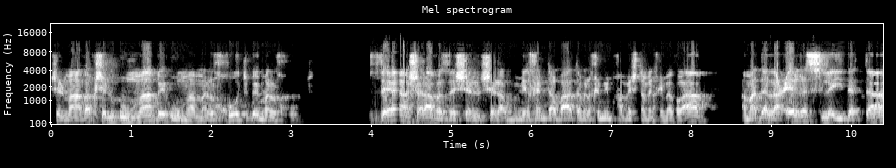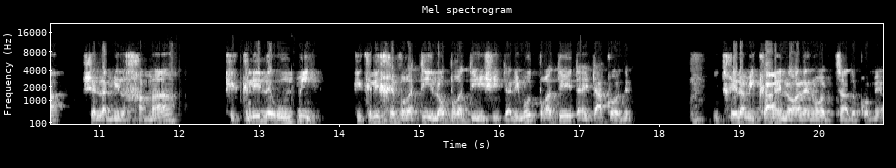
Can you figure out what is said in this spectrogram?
של מאבק של אומה באומה, מלכות במלכות. זה השלב הזה של, של מלחמת ארבעת המלכים עם חמשת המלכים. אברהם עמד על הערש לידתה של המלחמה ככלי לאומי, ככלי חברתי, לא פרטי אישית. אלימות פרטית הייתה קודם. התחילה מקין, לא עלינו רב צדוק אומר.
